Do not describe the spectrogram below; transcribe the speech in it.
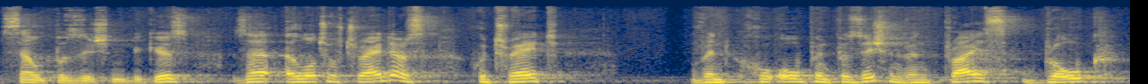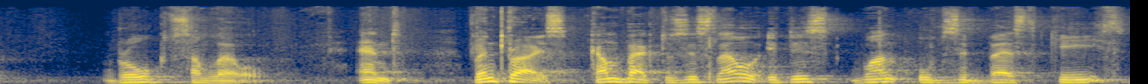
sell position because there are a lot of traders who trade when who open position when price broke broke some level. And when price come back to this level, it is one of the best keys,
